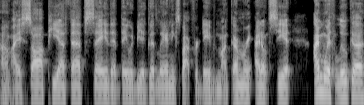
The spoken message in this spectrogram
Um, I saw PFF say that they would be a good landing spot for David Montgomery. I don't see it. I'm with Luca.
